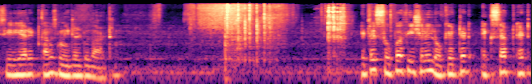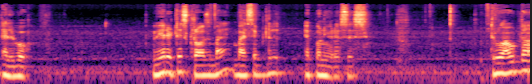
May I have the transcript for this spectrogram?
See here it comes medial to the artery. It is superficially located except at elbow where it is crossed by bicipital aponeurosis throughout the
